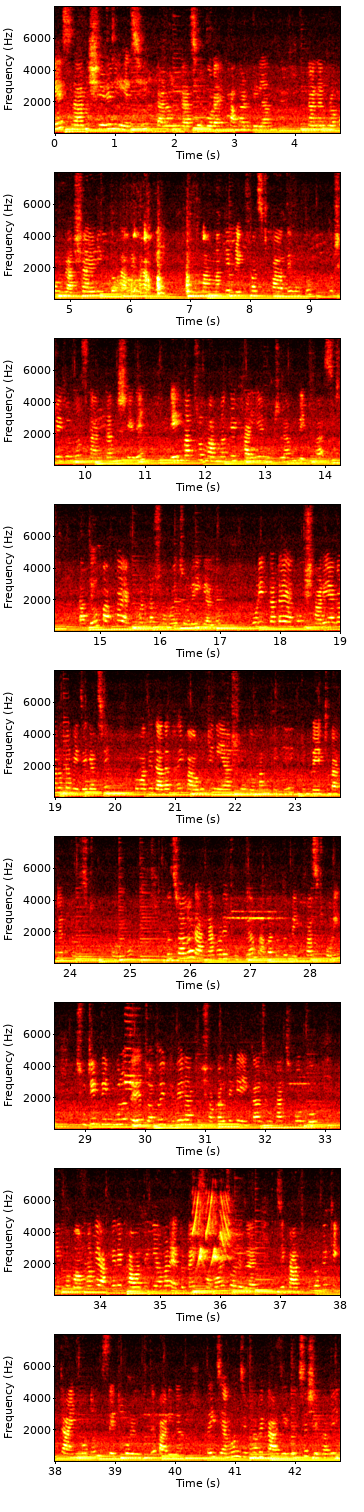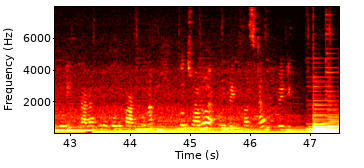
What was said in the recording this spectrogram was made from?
দিয়ে স্নান সেরে নিয়েছি, কারণ গাছের গোড়ায় খাবার দিলাম। নানান রকম রাসায়নিক তো হাতে থাকে। মাম্মাকে ব্রেকফাস্ট খাওয়াতে হতো, তো সেই জন্য স্নান টান সেরে এইমাত্র মাম্মাকে খাইয়ে উঠলাম ব্রেকফাস্ট তাতেও পাক্কা এক ঘণ্টা সময় চলেই গেল। ঘড়ির কাটায় এখন সাড়ে এগারোটা বেজে গেছে। তোমাদের দাদা ভাই পাউরুটি নিয়ে আসলো দোকান থেকে, একটু ব্রেড বাটার টোস্ট করব তো চলো, রান্নাঘরে ঢুকলাম, আপাতত ব্রেকফাস্ট করি। ছুটির দিনগুলোতে যতই ভেবে রাখি, সকাল থেকে এই কাজ, ও কাজ করব, কিন্তু মাম্মাকে আখেরে খাওয়াতে গিয়ে আমার এতটাই সময় চলে যায় যে কাজগুলোকে ঠিক টাইম মতন সেট করে উঠতে পারি না। তাই যেমন যেভাবে কাজ এগোচ্ছে, সেভাবেই করি, তাড়াহুড়ো করে পারব না। তো চলো, এখন ব্রেকফাস্টটা রেডি করি।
